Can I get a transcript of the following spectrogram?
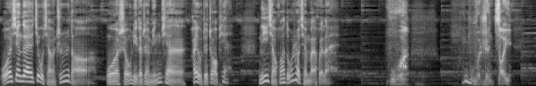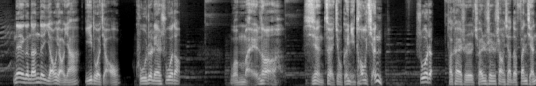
我现在就想知道，我手里的这名片还有这照片，你想花多少钱买回来？我，我认栽。那个男的咬咬牙，一跺脚，苦着脸说道：“我买了，现在就给你掏钱。”说着，他开始全身上下的翻钱，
